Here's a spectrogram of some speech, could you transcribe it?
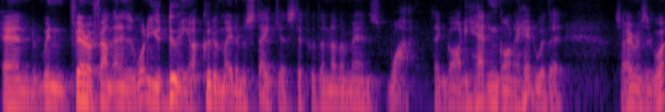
And when Pharaoh found that, he said, What are you doing? I could have made a mistake. You slept with another man's wife. Thank God he hadn't gone ahead with it. So Abram said, Well,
